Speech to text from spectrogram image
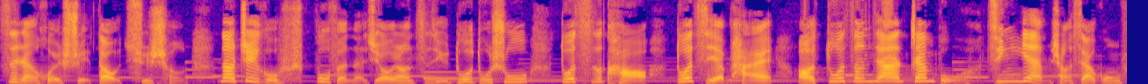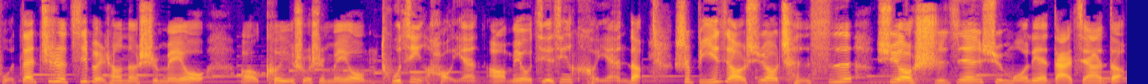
自然会水到渠成。那这个部分呢，就要让自己多读书、多思考、多解牌啊，多增加占卜经验上下功夫。但这是基本上呢是没有，呃，可以说是没有途径好言啊，没有捷径可言的，是比较需要沉思、需要时间去磨练大家的。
